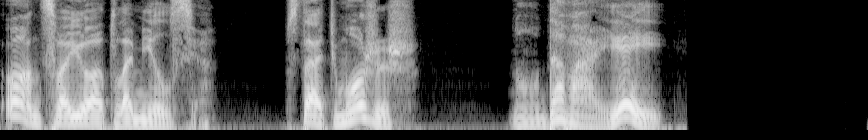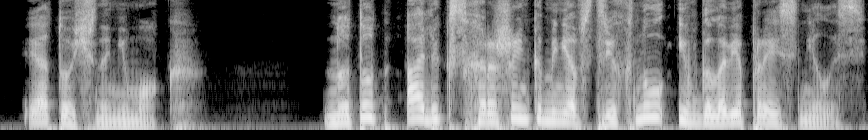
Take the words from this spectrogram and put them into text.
он свое отломился. Встать можешь? Ну, давай, эй!» Я точно не мог. Но тут Алекс хорошенько меня встряхнул, и в голове прояснилось.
